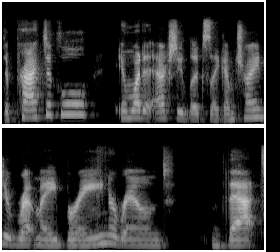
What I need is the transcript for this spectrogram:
the practical and what it actually looks like. I'm trying to wrap my brain around that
